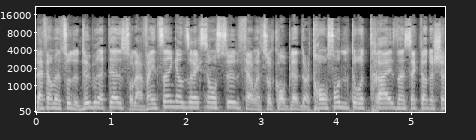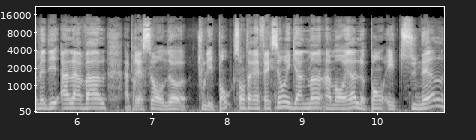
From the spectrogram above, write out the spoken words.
la fermeture de deux bretelles sur la 25 en direction sud, fermeture complète d'un tronçon de l'autoroute 13 dans le secteur de Chemédie à Laval. Après ça, on a tous les ponts qui sont à réfection également à Montréal, le pont et tunnel,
